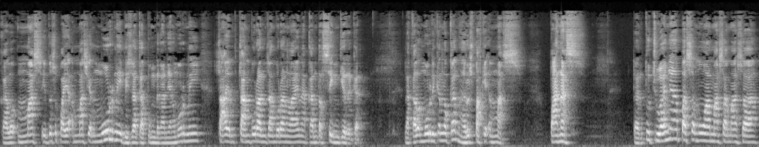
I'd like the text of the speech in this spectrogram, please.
Kalau emas itu supaya emas yang murni bisa gabung dengan yang murni, campuran-campuran lain akan tersingkirkan. Nah kalau murnikan logam harus pakai emas, panas, dan tujuannya apa semua masa-masa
